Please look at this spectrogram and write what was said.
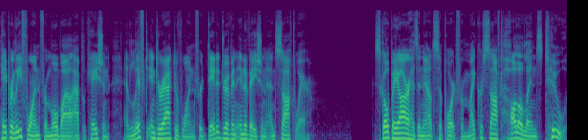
Paperleaf One for mobile application, and Lift Interactive One for data driven innovation and software. Scope AR has announced support for Microsoft HoloLens 2,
